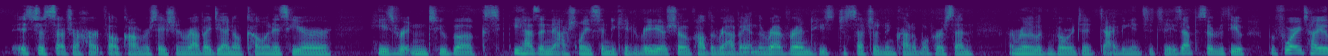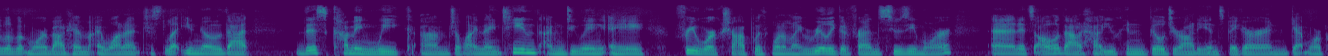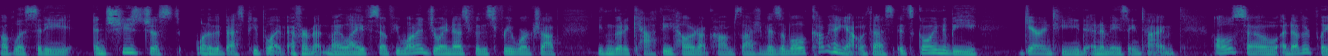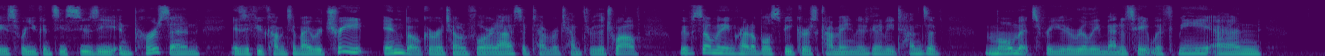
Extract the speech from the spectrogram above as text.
it's just such a heartfelt conversation. Rabbi Daniel Cohen is here. He's written two books. He has a nationally syndicated radio show called The Rabbi and the Reverend. He's just such an incredible person. I'm really looking forward to diving into today's episode with you. Before I tell you a little bit more about him, I want to just let you know that this coming week, um, July 19th, I'm doing a free workshop with one of my really good friends, Susie Moore. And it's all about how you can build your audience bigger and get more publicity. And she's just one of the best people I've ever met in my life. So if you want to join us for this free workshop, you can go to cathyheller.com slash visible. Come hang out with us. It's going to be guaranteed an amazing time. Also, another place where you can see Susie in person is if you come to my retreat in Boca Raton, Florida, September 10th through the 12th. We have so many incredible speakers coming. There's going to be tons of moments for you to really meditate with me. And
